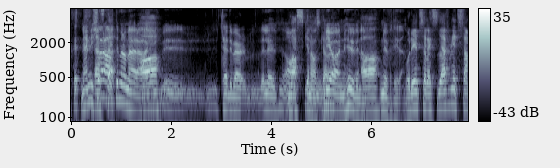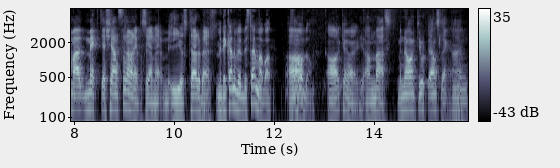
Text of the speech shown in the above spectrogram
Nej, ni kör det. alltid med de här Ja. uh, Teddybear... Eller ja, Maskerna och björnhuvudena Ja. nu för tiden. Och det är inte så, så därför blir det inte samma mäktiga känsla när man är på scen i just Terbergs. Men det kan du väl bestämma bara? Ta Ja. av dem. Ja, det kan jag göra. Unmasked. Men det har vi inte gjort än så länge. Men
